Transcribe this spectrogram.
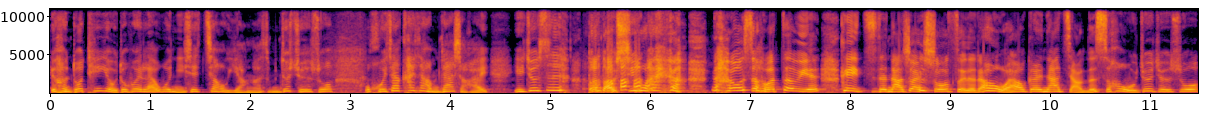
有很多听友都会来问你一些教养啊什么，你就觉得说我回家看一下我们家小孩，也就是东倒西歪啊，哪有什么特别可以值得拿出来说嘴的？然后我还要跟人家讲的时候，我就觉得说。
